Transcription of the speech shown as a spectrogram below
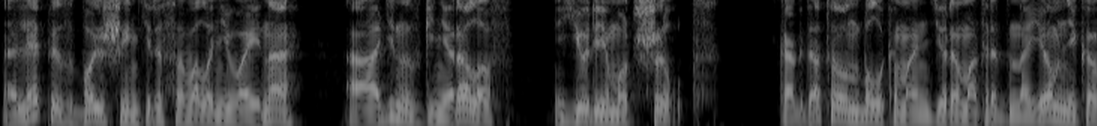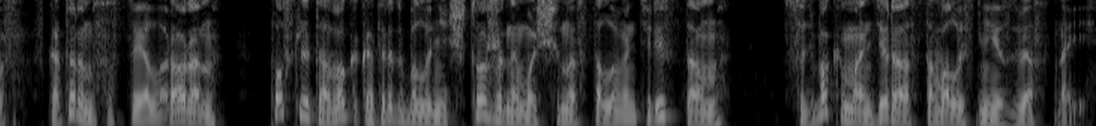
Ляпис больше интересовала не война, а один из генералов – Юрий Мутшилд. Когда-то он был командиром отряда наемников, в котором состоял Роран. После того, как отряд был уничтожен и мужчина стал авантюристом, судьба командира оставалась неизвестной.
